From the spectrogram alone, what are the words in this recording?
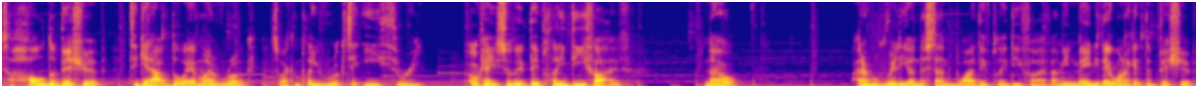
to hold the bishop to get out the way of my rook so I can play rook to e3. Okay, so they, they play d5. Now, I don't really understand why they play d5. I mean, maybe they want to get the bishop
